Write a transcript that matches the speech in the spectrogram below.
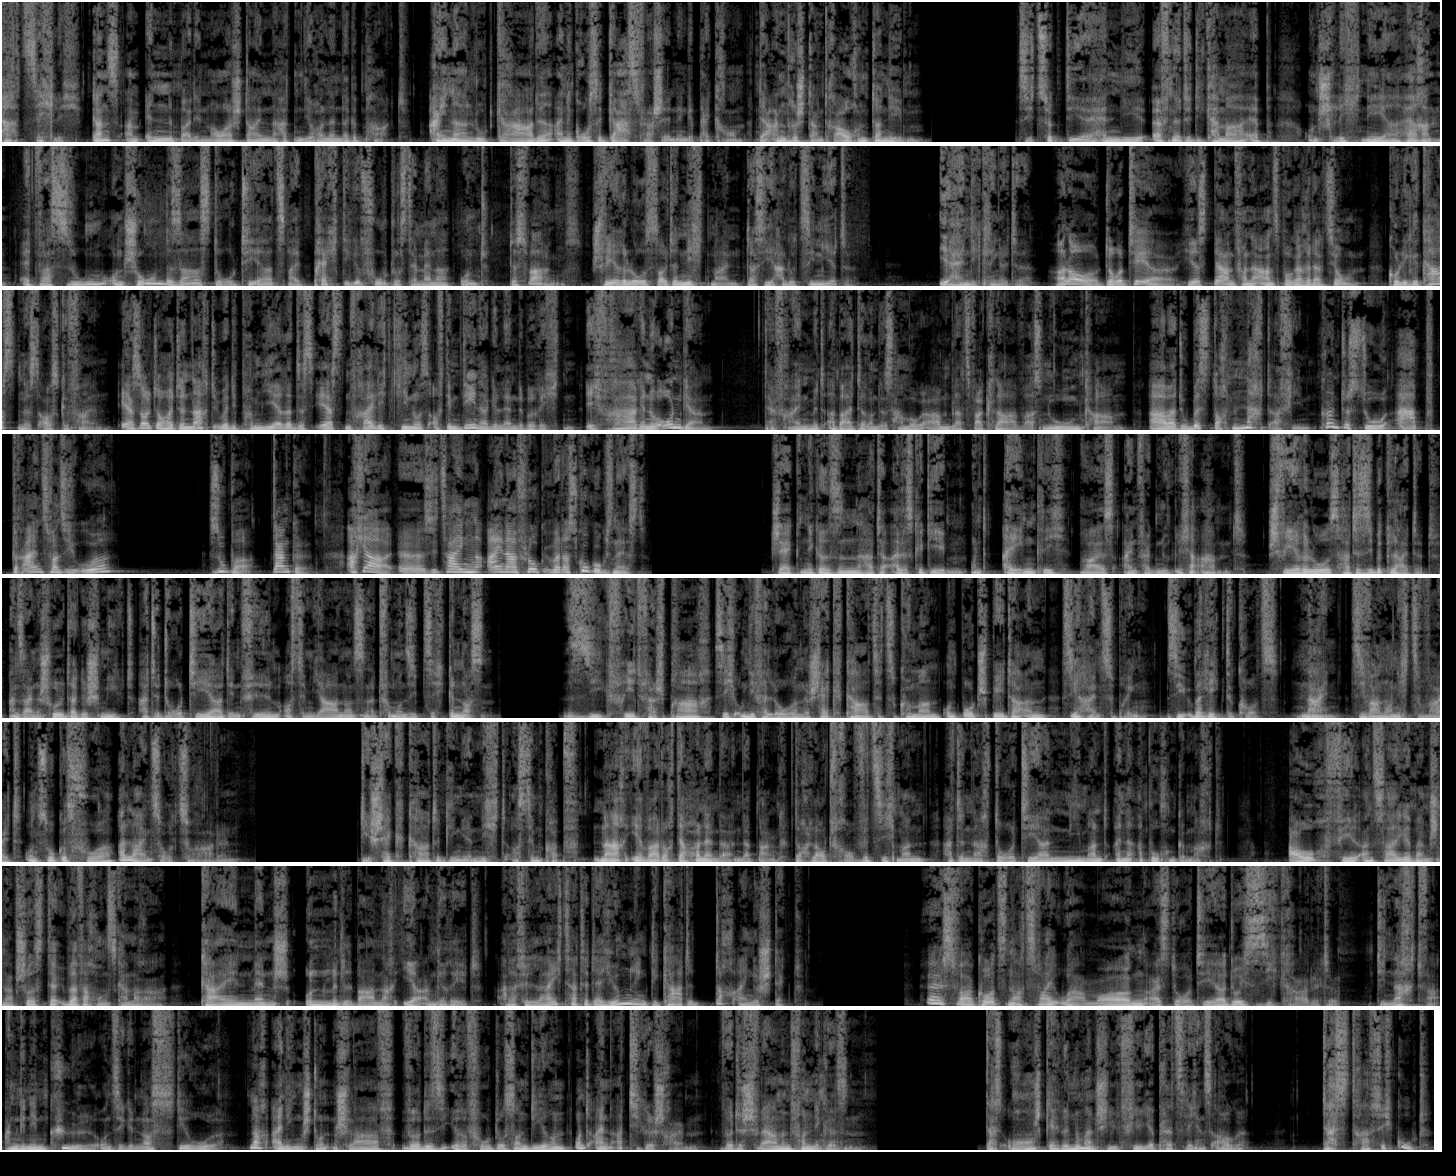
Tatsächlich, ganz am Ende bei den Mauersteinen hatten die Holländer geparkt. Einer lud gerade eine große Gasflasche in den Gepäckraum, der andere stand rauchend daneben. Sie zückte ihr Handy, öffnete die Kamera-App und schlich näher heran. Etwas Zoom und schon besaß Dorothea zwei prächtige Fotos der Männer und des Wagens. Schwerelos sollte nicht meinen, dass sie halluzinierte. Ihr Handy klingelte. Hallo, Dorothea, hier ist Bernd von der Arnsburger Redaktion. Kollege Carsten ist ausgefallen. Er sollte heute Nacht über die Premiere des ersten Freilichtkinos auf dem Dehner-Gelände berichten. Ich frage nur ungern. Der freien Mitarbeiterin des Hamburger Abendblatts war klar, was nun kam. Aber du bist doch nachtaffin. Könntest du ab 23 Uhr? Super, danke. Ach ja, äh, Sie zeigen, einer flog über das Kuckucksnest. Jack Nicholson hatte alles gegeben und eigentlich war es ein vergnüglicher Abend. Schwerelos hatte sie begleitet. An seine Schulter geschmiegt hatte Dorothea den Film aus dem Jahr 1975 genossen. Siegfried versprach, sich um die verlorene Scheckkarte zu kümmern und bot später an, sie heimzubringen. Sie überlegte kurz. Nein, sie war noch nicht so weit und zog es vor, allein zurückzuradeln. Die Scheckkarte ging ihr nicht aus dem Kopf. Nach ihr war doch der Holländer in der Bank. Doch laut Frau Witzigmann hatte nach Dorothea niemand eine Abbuchung gemacht. Auch Fehlanzeige beim Schnappschuss der Überwachungskamera. Kein Mensch unmittelbar nach ihr am Gerät. Aber vielleicht hatte der Jüngling die Karte doch eingesteckt. Es war kurz nach zwei Uhr am Morgen, als Dorothea durch Sieg radelte. Die Nacht war angenehm kühl und sie genoss die Ruhe. Nach einigen Stunden Schlaf würde sie ihre Fotos sondieren und einen Artikel schreiben, würde schwärmen von Nicholson. Das orange-gelbe Nummernschild fiel ihr plötzlich ins Auge. Das traf sich gut.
